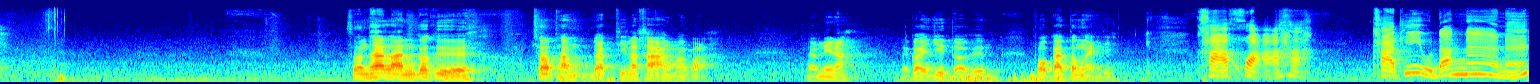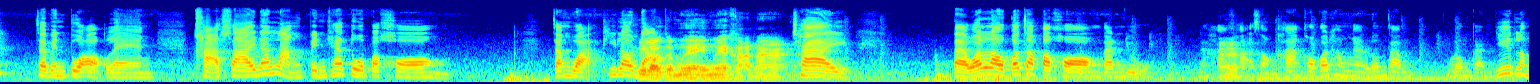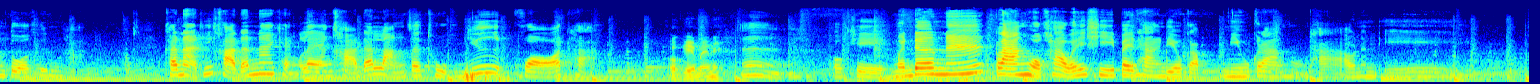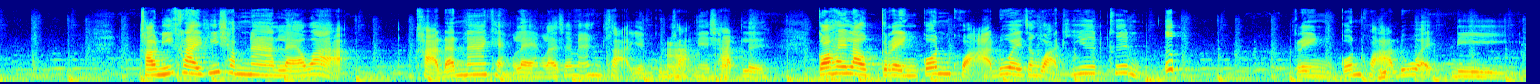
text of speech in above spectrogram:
ส่วนท่ารันก็คือ ชอบทำแบบทีละข้างมากกว่า แบบนี้นะ แล้วก็ยืดตัวขึ้น โฟกัสตรงไหนดี ขาขวาค่ะ ขาที่อยู่ด้านหน้านะ จะเป็นตัวออกแรง ขาซ้ายด้านหลังเป็นแค่ตัวประคอง จังหวะที่เราคือดันเราจะเมื่อยเมื่อยขาหน้า ใช่ แต่ว่าเราก็จะประคองกันอยู่นะคะอ่าขาสองข้างเขาก็ทำงานร่วมกันร่วมกันยืดลำตัวขึ้นค่ะ ขณะที่ขาด้านหน้าแข็งแรงขาด้านหลังจะถูกยืดควอดค่ะ โอเคไหมเนี่ยอ่าโอเค เหมือนเดิมนะ กลางหัวเข่าให้ชี้ไปทางเดียวกับนิ้วกลางของเท้านั่นเอง คราวนี้ใครที่ชำนาญแล้วอะขาด้านหน้าแข็งแรงแล้วใช่ไหมคุณสาอย่างคุณสาเนี่ยชัดเลย ก็ให้เราเกรงก้นขวาด้วยจังหวะที่ยืดขึ้นอึ๊บเกรงก้นขวาด้วยดีฮึบ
